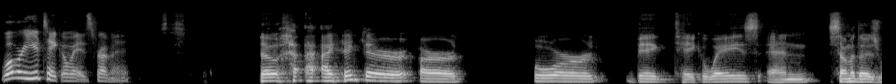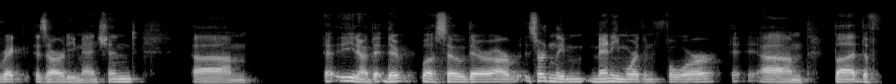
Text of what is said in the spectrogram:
what were your takeaways from it? So, I think there are four big takeaways, and some of those Rick has already mentioned. Um, uh, you know there well so there are certainly many more than four. Um, but the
